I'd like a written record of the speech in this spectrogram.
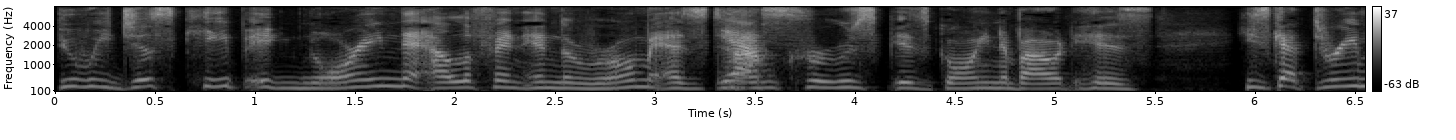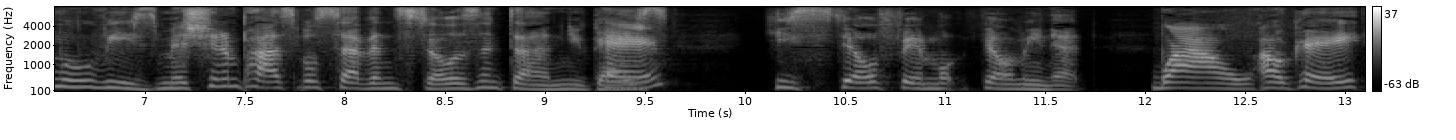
Do we just keep ignoring the elephant in the room as Tom Yes. Cruise is going about his? He's got three movies. Mission Impossible Seven still isn't done. You guys, Okay. he's still film, filming it. Wow. Okay.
